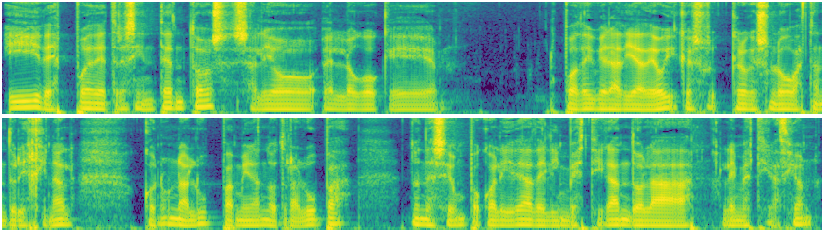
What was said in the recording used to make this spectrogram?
Y después de tres intentos salió el logo que podéis ver a día de hoy, que creo que es un logo bastante original, con una lupa mirando otra lupa, donde se un poco la idea del investigando la, investigación,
